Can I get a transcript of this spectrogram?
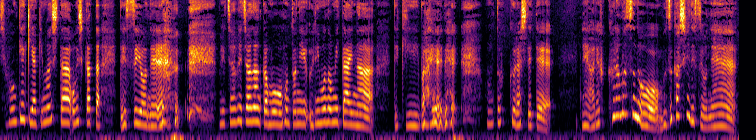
シフォンケーキ焼きました。美味しかった。ですよね。めちゃめちゃなんかもう本当に売り物みたいな出来栄えで、ほんとふっくらしてて、ね、あれ膨らますの難しいですよね。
